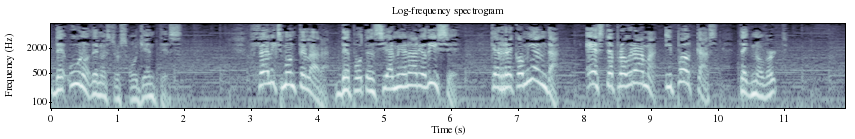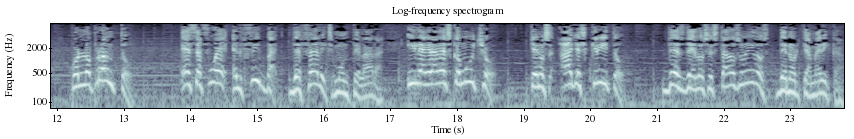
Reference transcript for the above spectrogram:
de uno de nuestros oyentes. Félix Montelara, de Potencial Millonario, dice que recomienda este programa y podcast Tecnovert. Por lo pronto, ese fue el feedback de Félix Montelara y le agradezco mucho que nos haya escrito desde los Estados Unidos de Norteamérica.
